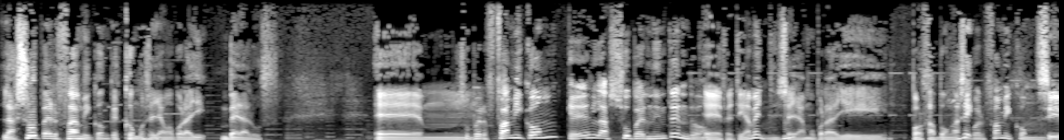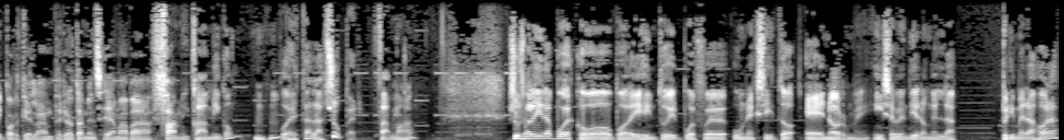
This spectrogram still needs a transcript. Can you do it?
la Super Famicom, que es como se llama por allí, ve la luz. Em, Super Famicom, que es la Super Nintendo. Efectivamente, se llamó por allí, por Japón así. Super Famicom. Sí, porque la anterior también se llamaba Famicom. Famicom, pues está la Super Famicom. Su salida, pues como podéis intuir, pues fue un éxito enorme y se vendieron en las primeras horas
